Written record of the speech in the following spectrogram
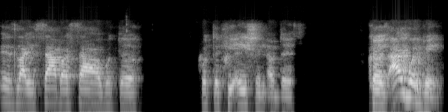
is like side by side with the with the creation of this. Cause I would be.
